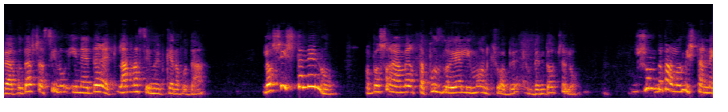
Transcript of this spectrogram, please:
והעבודה שעשינו היא נהדרת. למה עשינו אם כן עבודה? לא שהשתננו. רבו שלום אומר, תפוז לא יהיה לימון כשהוא הבן דוד שלו. שום דבר לא משתנה.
